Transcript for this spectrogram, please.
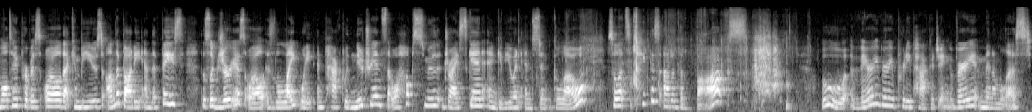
multi-purpose oil that can be used on the body and the face. This luxurious oil is lightweight and packed with nutrients that will help smooth dry skin and give you an instant glow. So let's take this out of the box. Ooh, very, very pretty packaging, very minimalist.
